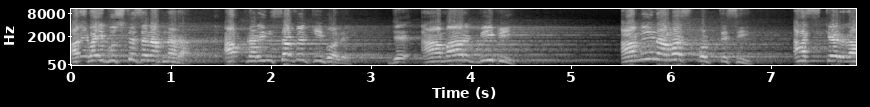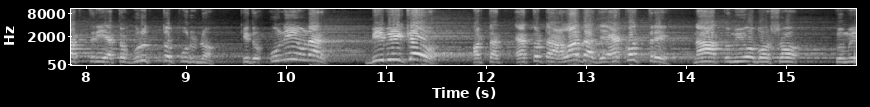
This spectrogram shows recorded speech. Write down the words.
আরে ভাই, বুঝতেছেন আপনারা? আপনার ইনসাফে কি বলে? যে আমার বিবি, আমি নামাজ পড়তেছি আজকের রাত্রি এত গুরুত্বপূর্ণ, কিন্তু উনি উনার বিবিকেও অর্থাৎ এতটা আলাদা যে একত্রে, না, তুমিও বসো, তুমি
